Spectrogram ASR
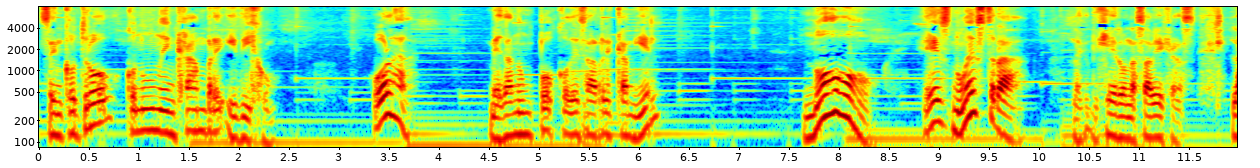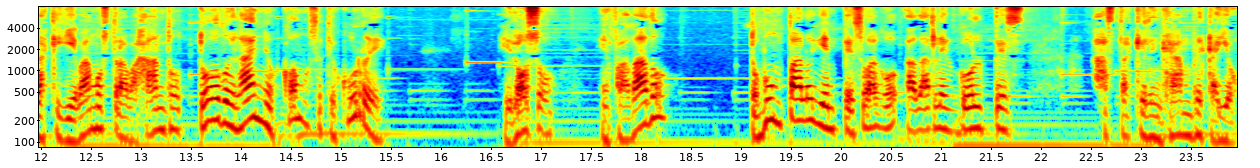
Se encontró con un enjambre y dijo, Hola, ¿me dan un poco de esa rica miel? No, es nuestra, le dijeron las abejas, la que llevamos trabajando todo el año. ¿Cómo se te ocurre? El oso, enfadado, tomó un palo y empezó a, a darle golpes hasta que el enjambre cayó.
